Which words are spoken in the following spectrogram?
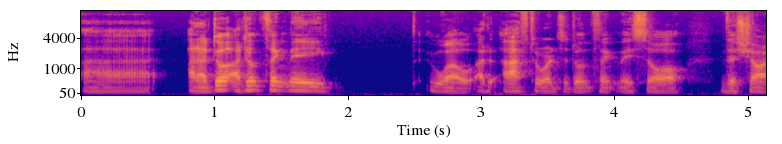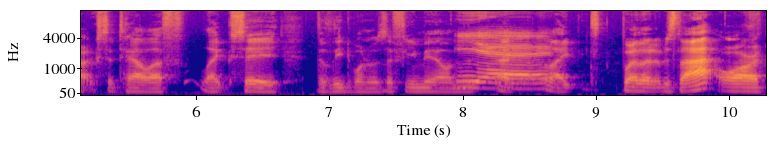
uh, and I don't, I don't think they, well, afterwards, I don't think they saw the sharks to tell if, like, say, the lead one was a female, and uh, Yeah. like whether it was that or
